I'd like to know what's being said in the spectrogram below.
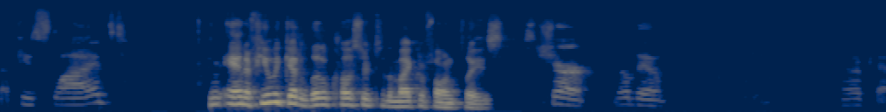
a few slides. And if you would get a little closer to the microphone, please. Sure, will do. Okay.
